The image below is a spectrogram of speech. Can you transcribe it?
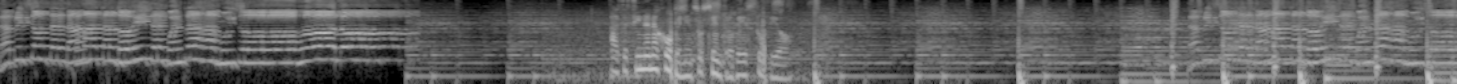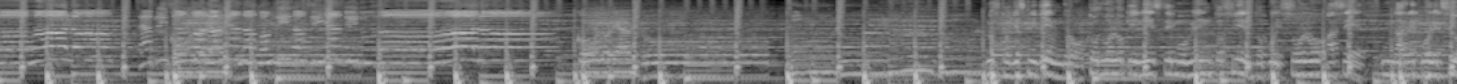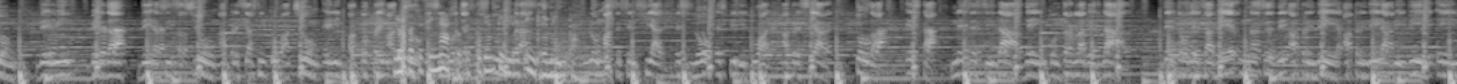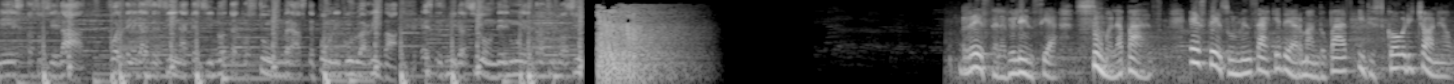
La prisión te está matando y te encuentras muy solo. Asesinan a joven en su centro de estudio. No estoy escribiendo todo lo que en este momento siento, pues solo hacer una recolección de mi verdadera sensación, apreciar sin coacción el impacto prematuro Los que si no estudiantiles incrementan. Lo más esencial es lo espiritual, apreciar toda esta necesidad de encontrar la verdad. Dentro del saber, una sed de aprender, aprender y asesina que si no te acostumbras te pone culo arriba. Esta es mi versión de nuestra situación. Resta la violencia, suma la paz. Este es un mensaje de Armando Paz y Discovery Channel.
